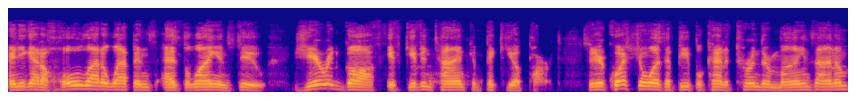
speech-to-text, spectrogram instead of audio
and you got a whole lot of weapons, as the Lions do, Jared Goff, if given time, can pick you apart. So your question was that people kind of turned their minds on him.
